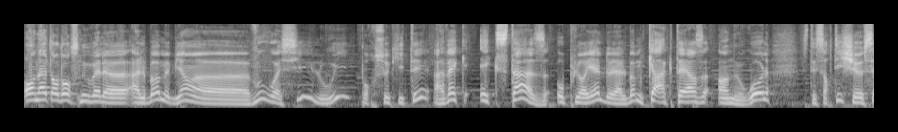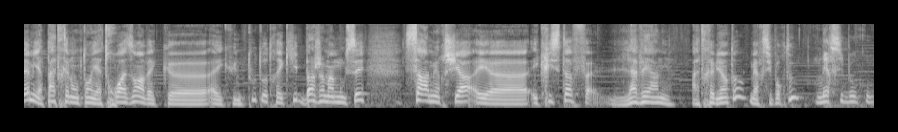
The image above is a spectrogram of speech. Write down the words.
En attendant ce nouvel euh, album, eh bien, euh, vous voici, Louis, pour se quitter avec Extase, au pluriel de l'album Characters on a Wall. C'était sorti chez ESM il n'y a pas très longtemps, il y a trois ans, avec, euh, une toute autre équipe, Benjamin Mousset, Sarah Murcia et, euh, et Christophe Lavergne. À très bientôt, merci pour tout. Merci beaucoup.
